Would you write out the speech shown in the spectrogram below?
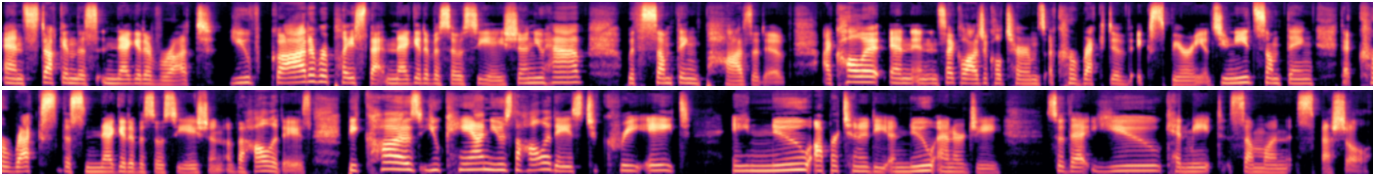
and stuck in this negative rut, you've got to replace that negative association you have with something positive. I call it, and, in psychological terms, a corrective experience. You need something that corrects this negative association of the holidays because you can use the holidays to create a new opportunity, a new energy so that you can meet someone special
